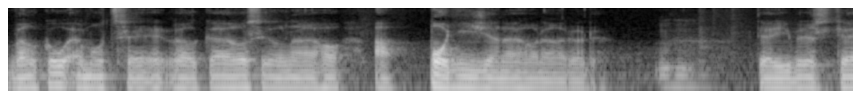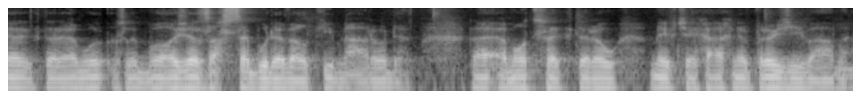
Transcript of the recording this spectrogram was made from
velkou emoci velkého, silného a poníženého národa. Mm-hmm. Který prostě, kterému sliboval, že zase bude velkým národem. To je emoce, kterou my v Čechách neprožíváme.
